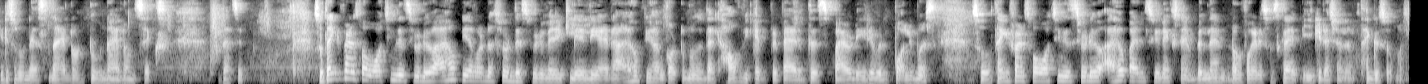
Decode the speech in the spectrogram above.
it is known as nylon 2 nylon 6 that's it. So thank you friends for watching this video. I hope you have understood this video very clearly and i hope you have got to know that how we can prepare this biodegradable polymers. So thank you friends for watching this video. I hope i'll see you next time. Till then don't forget to subscribe. Ekeeda channel. Thank you so much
